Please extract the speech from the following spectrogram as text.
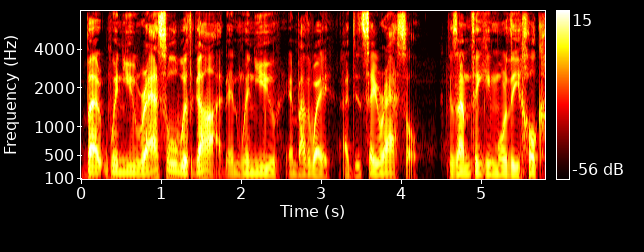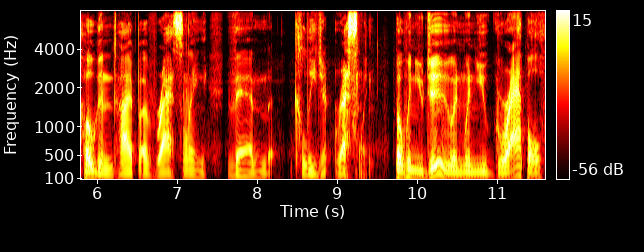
But when you wrestle with God, and when you, and by the way, I did say wrestle, because I'm thinking more the Hulk Hogan type of wrestling than collegiate wrestling. But when you do, and when you grapple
